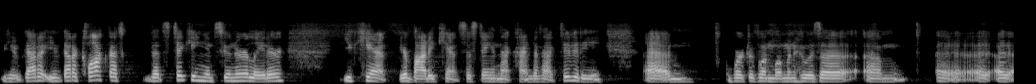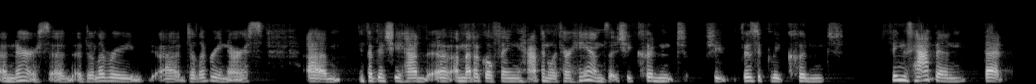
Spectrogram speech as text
you've got a you've got a clock that's that's ticking, and sooner or later, you can't your body can't sustain that kind of activity. Um, worked with one woman who was a um, a, a, a, nurse, a, a delivery uh, delivery nurse. Um, but then she had a, a medical thing happen with her hands that she couldn't, she physically couldn't. Things happen that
